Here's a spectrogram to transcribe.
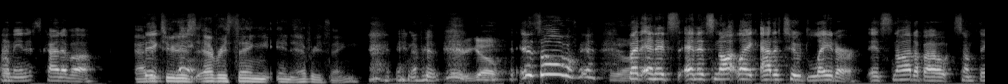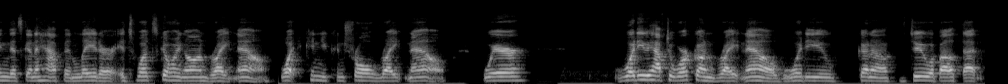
I mean it's kind of a attitude is everything in everything. In every, There you go. it's all Yeah. but and it's and it's not like attitude later. It's not about something that's going to happen later. It's what's going on right now. What can you control right now? Where what do you have to work on right now what are you going to do about that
